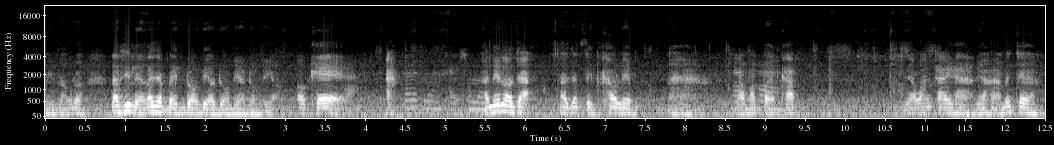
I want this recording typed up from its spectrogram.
มีสองดวงแล้วที่เหลือก็จะเป็นดวงเดียวดวงเดียวดวงเดียว โอเคอะก็รวมไข่สมุนอันนี้เราจะเราจะติดเข้าเล่มอ่าเรามาเปิดครับ อย่าวางไกลค่ะ เดี๋ยวหาไม่เจอได้ค่ะอืม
